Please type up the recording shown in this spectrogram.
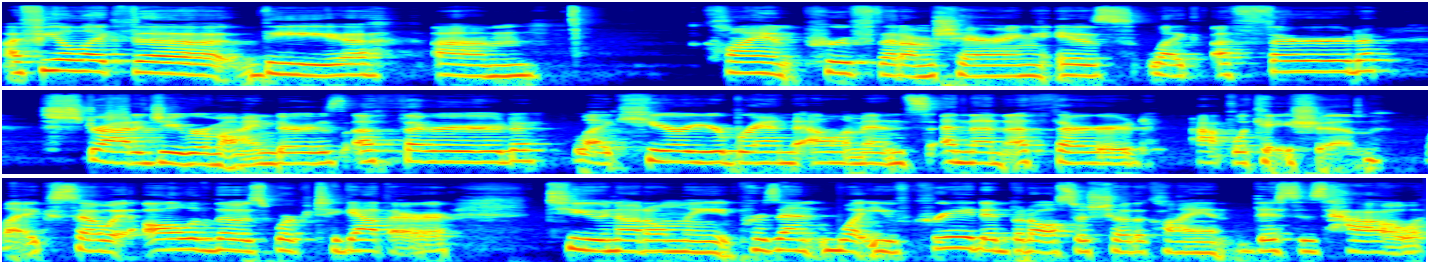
I feel like the, the, um, client proof that I'm sharing is like a third strategy reminders, a third like here are your brand elements, and then a third application. Like so, it, all of those work together to not only present what you've created, but also show the client this is how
